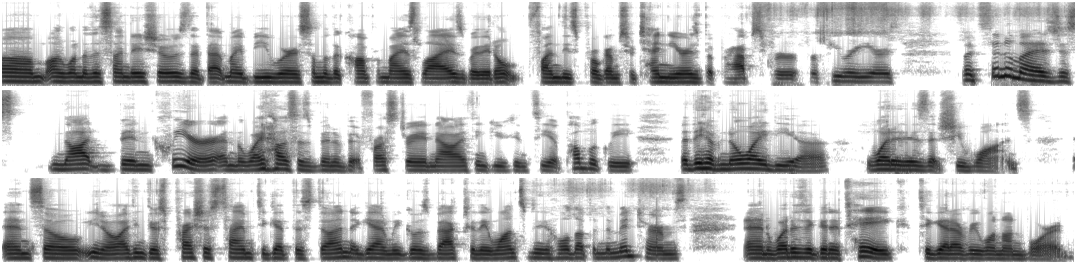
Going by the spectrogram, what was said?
um, on one of the sunday shows that that might be where some of the compromise lies where they don't fund these programs for 10 years but perhaps for for fewer years but Sinema has just not been clear and the white house has been a bit frustrated now i think you can see it publicly that they have no idea what it is that she wants and so, you know, I think there's precious time to get this done. Again, we goes back to they want something to hold up in the midterms, and what is it going to take to get everyone on board?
